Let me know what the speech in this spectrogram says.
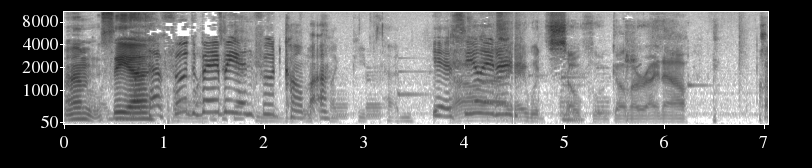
Um, see Let's ya. have food baby and food coma. Yeah, see you later. I would so food coma right now. I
